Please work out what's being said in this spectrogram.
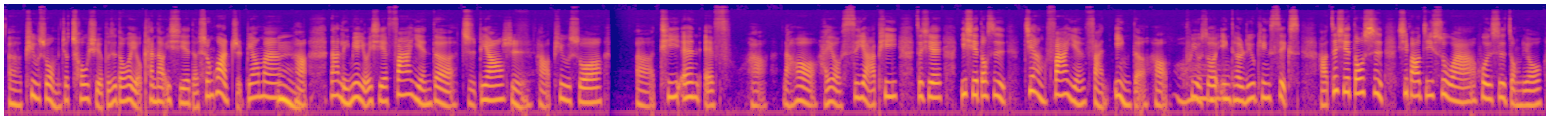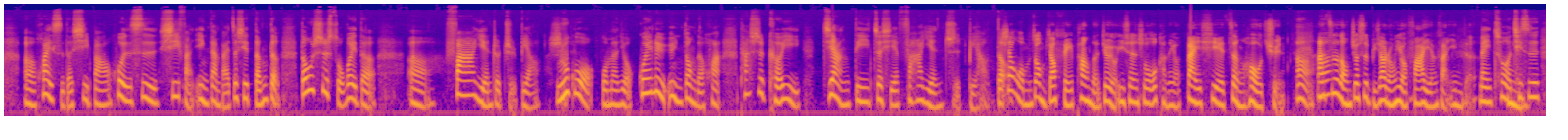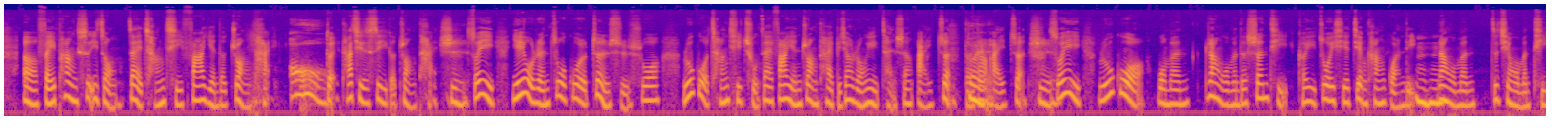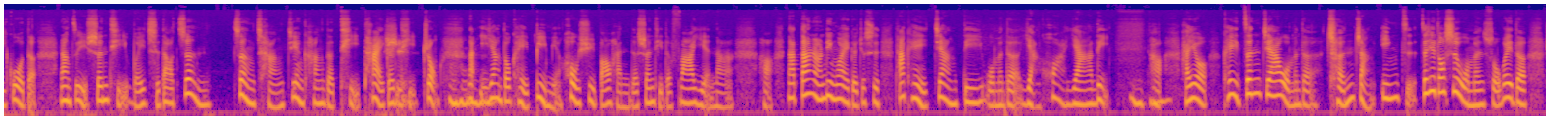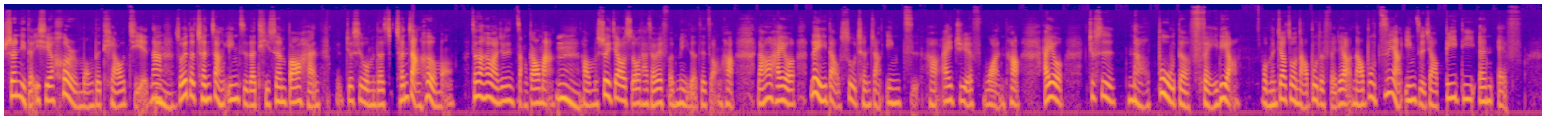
呃，譬如说，我们就抽血，不是都会有看到一些的生化指标吗？嗯好，那里面有一些发炎的指标，是好，譬如说呃 TNF 好。然后还有 CRP 这些一些都是降发炎反应的，好，譬如说 interleukin six，好，这些都是细胞激素啊，或者是肿瘤呃坏死的细胞，或者是硒反应蛋白这些等等，都是所谓的呃发炎的指标。如果我们有规律运动的话，它是可以降低这些发炎指标的。像我们这种比较肥胖的，就有医生说我可能有代谢症候群，嗯，那这种就是比较容易有发炎反应的。没错，嗯其实呃，肥胖是一种在长期发炎的状态，哦，，对，它其实是一个状态。是所以也有人做过了证实说，如果长期处在发炎状态，比较容易产生癌症，得到癌症。是，所以，如果我们让我们的身体可以做一些健康管理，嗯，让我们之前我们提过的，让自己身体维持到正正常健康的体态跟是。体重，嗯那一样都可以避免后续包含你的身体的发炎呐、好，那当然另外一个就是它可以降低我们的氧化压力。嗯好，还有可以增加我们的成长因子，这些都是我们所谓的生理的一些荷尔蒙的调节。那嗯所谓的成长因子的提升，包含就是我们的成长荷尔蒙，成长荷尔蒙就是长高嘛。嗯，好，我们睡觉的时候它才会分泌的这种哈，然后还有类胰岛素成长因子，哈 IGF one 哈，还有就是脑部的肥料，我们叫做脑部的肥料，脑部滋养因子叫 BDNF。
